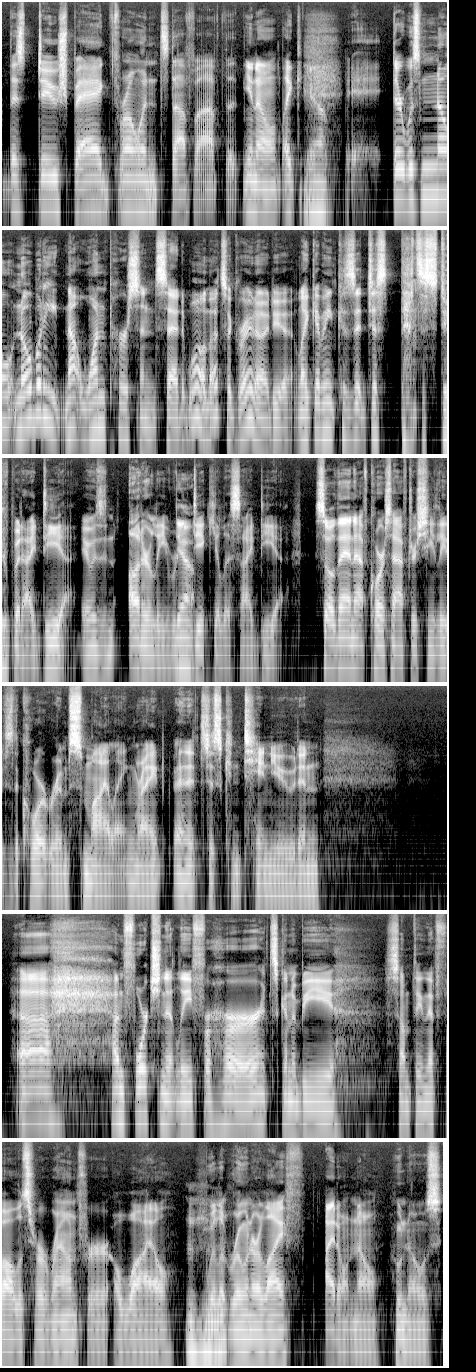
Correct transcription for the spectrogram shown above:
this douchebag throwing stuff up you know like eh, there was no nobody not one person said well that's a great idea like i mean because it just that's a stupid idea it was an utterly ridiculous idea so then of course after she leaves the courtroom smiling right and it's just continued and uh, unfortunately for her, it's going to be something that follows her around for a while. Will it ruin her life? I don't know. Who knows?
